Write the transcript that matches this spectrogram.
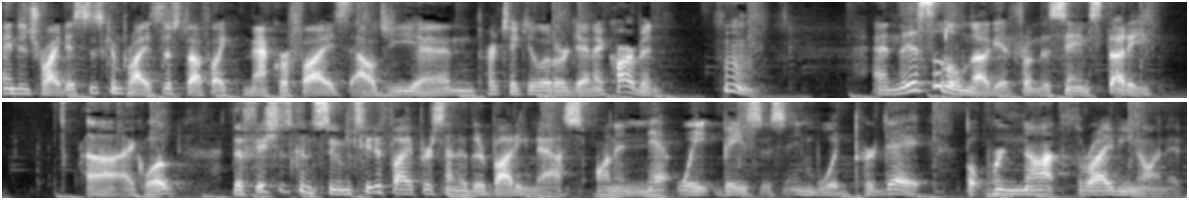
And detritus is comprised of stuff like macrophytes, algae, and particulate organic carbon. Hmm. And this little nugget from the same study, uh, I quote, the fishes consume 2 to 5% of their body mass on a net weight basis in wood per day, but were not thriving on it,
